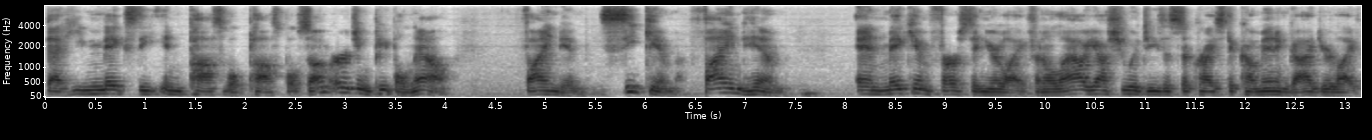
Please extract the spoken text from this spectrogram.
that He makes the impossible possible. So I'm urging people now find Him, seek Him, find Him, and make Him first in your life and allow Yeshua Jesus the Christ to come in and guide your life.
